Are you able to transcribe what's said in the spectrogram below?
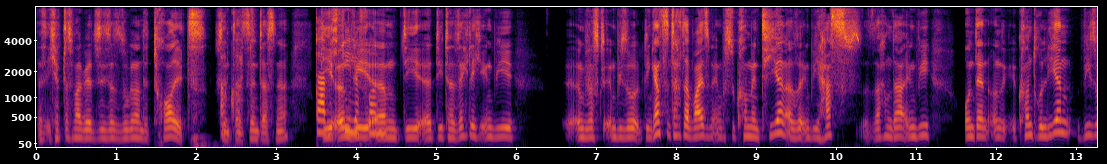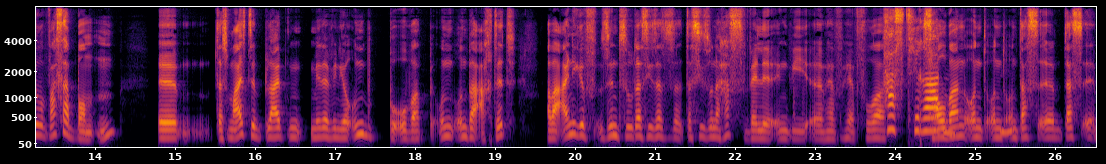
das, ich habe das mal gehört, diese sogenannte Trolls sind Oh das, sind das, ne? Da die irgendwie, ähm, die, äh, die tatsächlich irgendwie irgendwas irgendwie so den ganzen Tag dabei sind, irgendwas zu kommentieren, also irgendwie Hasssachen da irgendwie und dann und kontrollieren wie so Wasserbomben. Äh, das meiste bleibt mehr oder weniger unbeobacht, un, unbeachtet. Aber einige sind so, dass sie, das, dass sie so eine Hasswelle irgendwie äh, her, hervor Hasstiraden. zaubern und, und, Mhm. und das, äh, das äh,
